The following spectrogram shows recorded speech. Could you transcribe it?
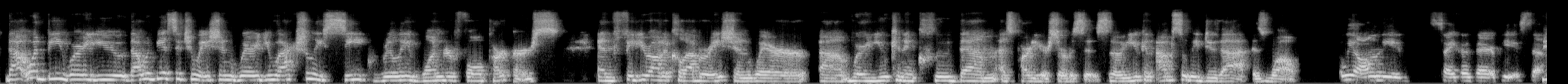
that would be where you, that would be a situation where you actually seek really wonderful partners and figure out a collaboration where uh, where you can include them as part of your services. So you can absolutely do that as well. We all need psychotherapy, so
